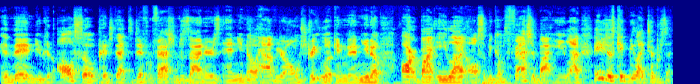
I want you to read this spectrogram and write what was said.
And then you can also pitch that to different fashion designers and, you know, have your own street look. And then, you know, art by Eli also becomes fashion by Eli. And you just kick me like 10%.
